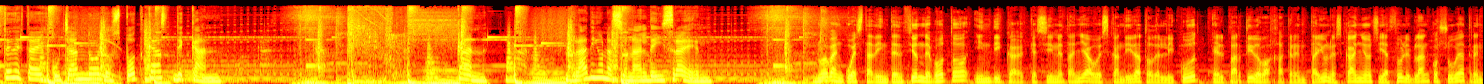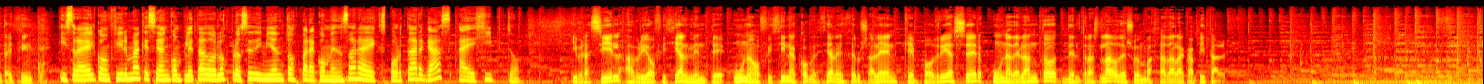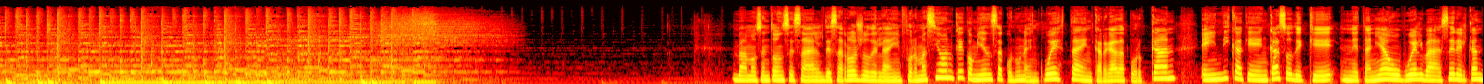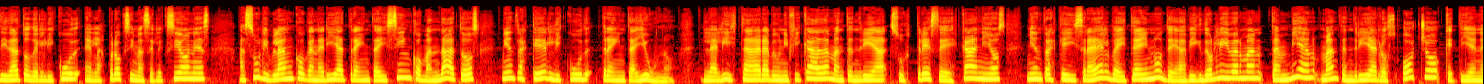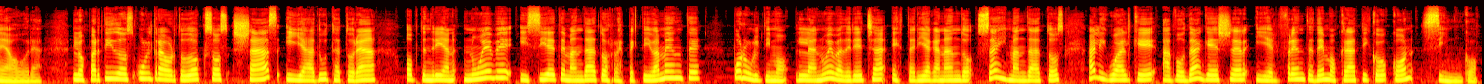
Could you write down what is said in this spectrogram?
Usted está escuchando los podcasts de CAN. CAN, Radio Nacional de Israel. Nueva encuesta de intención de voto indica que si Netanyahu es candidato del Likud, el partido baja 31 escaños y azul y blanco sube a 35. Israel confirma que se han completado los procedimientos para comenzar a exportar gas a Egipto. Y Brasil abrió oficialmente una oficina comercial en Jerusalén que podría ser un adelanto del traslado de su embajada a la capital. Vamos entonces al desarrollo de la información que comienza con una encuesta encargada por Khan e indica que en caso de que Netanyahu vuelva a ser el candidato del Likud en las próximas elecciones, Azul y Blanco ganaría 35 mandatos, mientras que el Likud 31. La lista árabe unificada mantendría sus 13 escaños, mientras que Israel Beiteinu de Avigdor Lieberman también mantendría los 8 que tiene ahora. Los partidos ultraortodoxos Shas y Yahadut Torah obtendrían nueve y siete mandatos respectivamente. Por último, la nueva derecha estaría ganando seis mandatos, al igual que Avodah Gesher y el Frente Democrático con cinco.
